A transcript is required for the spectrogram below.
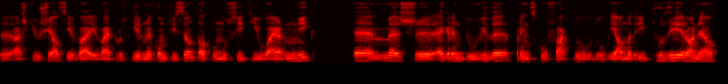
Uh, acho que o Chelsea vai, vai prosseguir na competição, tal como o City e o Bayern de Munique, uh, mas uh, a grande dúvida prende-se com o facto do, do, Real Madrid poder ou não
